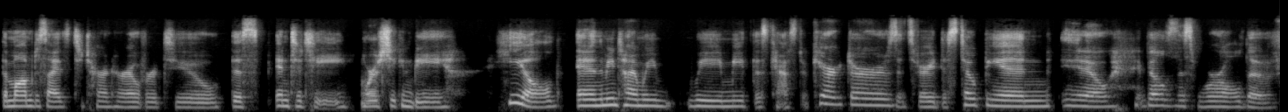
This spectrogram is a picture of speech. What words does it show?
the mom decides to turn her over to this entity where she can be healed. And in the meantime, we we meet this cast of characters. It's very dystopian. You know, it builds this world of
